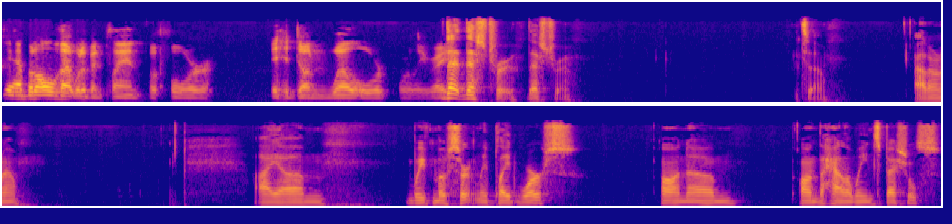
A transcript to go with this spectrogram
Yeah, but all of that would have been planned before it had done well or poorly, right? That that's true. That's true. So, I don't know. I um, we've most certainly played worse on um, on the Halloween specials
